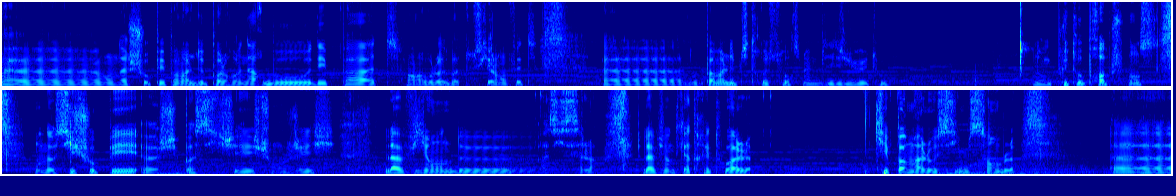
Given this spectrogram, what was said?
Euh, on a chopé pas mal de poils renarbeaux, des pattes, enfin voilà, bah, tout ce qu'il y a là en fait. Donc pas mal de petites ressources, même des yeux et tout. Donc plutôt propre je pense. On a aussi chopé, je sais pas si j'ai changé, la viande... Ah si celle-là. La viande 4 étoiles, qui est pas mal aussi me semble. Euh,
